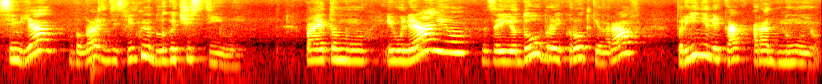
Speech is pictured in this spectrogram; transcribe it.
Семья была действительно благочестивой, поэтому Иулианию за ее добрый, кроткий нрав приняли как родную,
